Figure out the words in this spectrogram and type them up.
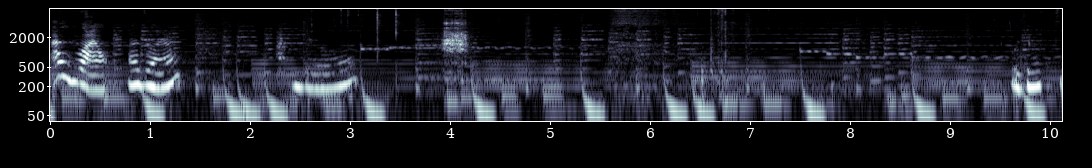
아주 좋아요. 아주 좋아요. 근데요. 어디 갔지?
